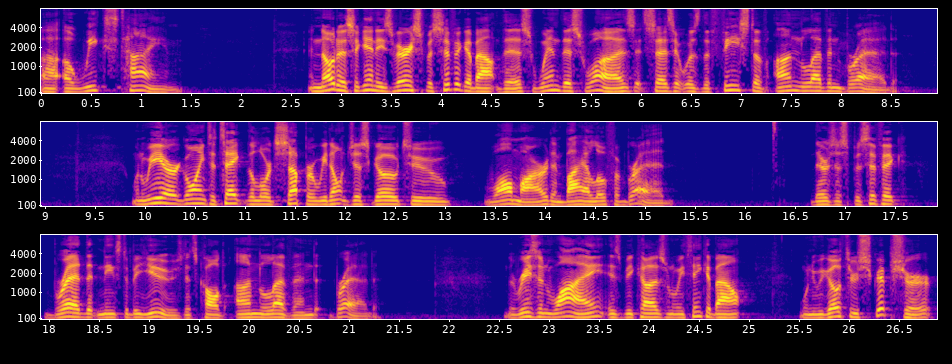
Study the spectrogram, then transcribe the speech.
uh, a week's time. And notice again, he's very specific about this. When this was, it says it was the feast of unleavened bread. When we are going to take the Lord's Supper, we don't just go to Walmart and buy a loaf of bread there's a specific bread that needs to be used. It's called unleavened bread. The reason why is because when we think about, when we go through Scripture,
